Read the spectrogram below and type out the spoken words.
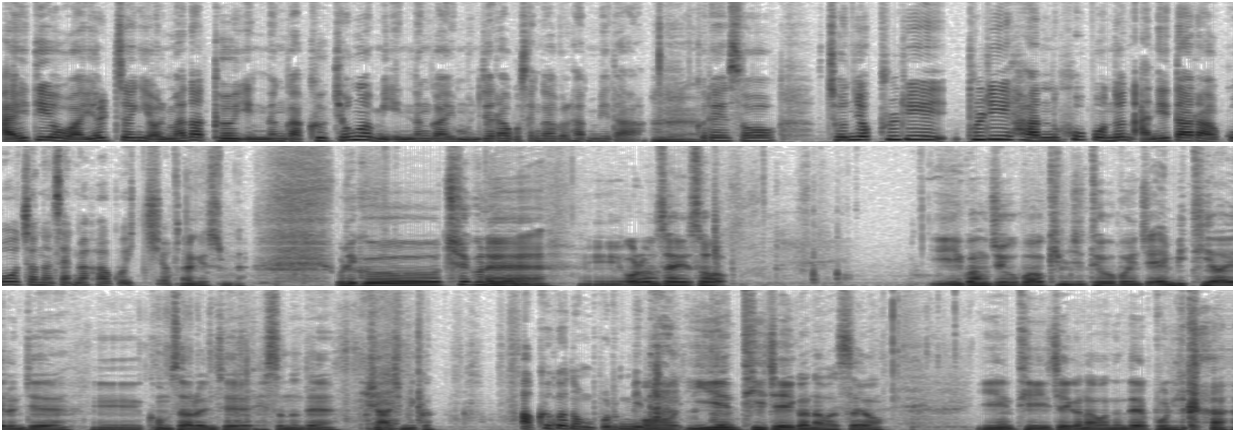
아이디어와 열정이 얼마나 더 있는가 그 경험이 있는가의 문제라고 생각을 합니다. 네. 그래서 전혀 불리 불리한 후보는 아니다라고 저는 생각하고 있죠. 알겠습니다. 우리 그 최근에 이 언론사에서 이광주 후보, 김진태 후보 이제 MBTI를 이제 이 검사를 이제 했었는데 혹시 네. 아십니까? 아 그거는 모릅니다. 어, ENTJ가 나왔어요. ENTJ가 나왔는데 보니까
